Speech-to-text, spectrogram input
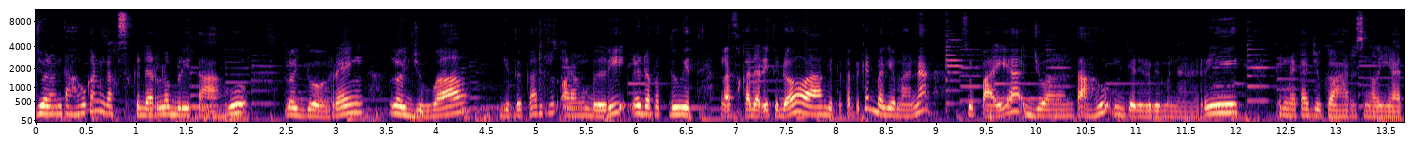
Jualan tahu kan nggak sekedar lo beli tahu, lo goreng, lo jual gitu kan, terus orang beli, lo dapat duit. Nggak sekadar itu doang gitu. Tapi kan bagaimana supaya jualan tahu menjadi lebih menarik? Kan mereka juga harus ngelihat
